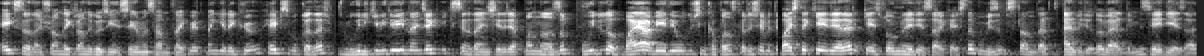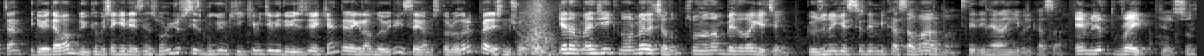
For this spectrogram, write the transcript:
Ekstradan şu anda ekranda gözüken Instagram hesabımı takip etmen gerekiyor. Hepsi bu kadar. Bugün iki video yayınlanacak. İkisine de aynı şeyleri yapman lazım. Bu videoda bayağı bir hediye olduğu için kafanız karışabilir. Baştaki hediyeler Case Storm'un hediyesi arkadaşlar. Bu bizim standart. Her videoda verdiğimiz hediye zaten. Videoya devam. Dünkü bıçak hediyesinin sonucu siz bugünkü ikinci videoyu izliyorken Telegram'da o videoyu Instagram story olarak paylaşmış olduk. Gene bence ilk normal açalım. Sonradan bedava geçelim. Gözüne kestirdiğin bir kasa var mı? İstediğin herhangi bir kasa. Emerald Raid diyorsun.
